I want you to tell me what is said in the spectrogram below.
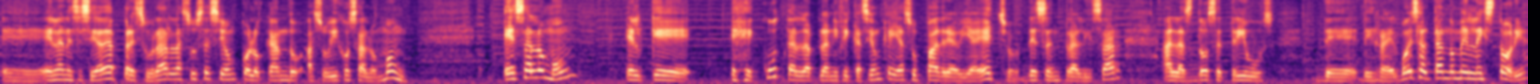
eh, en la necesidad de apresurar la sucesión colocando a su hijo Salomón. Es Salomón el que ejecuta la planificación que ya su padre había hecho, de centralizar a las doce tribus de, Israel. Voy saltándome en la historia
